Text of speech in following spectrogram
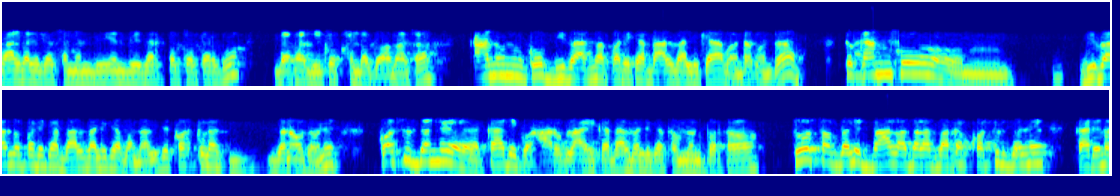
बालबालिका सम्बन्धी दुई हजार पचहत्तरको दफा दुईको खण्ड घमा छ। कानुनको विवादमा परेका बालबालिका भनेर भन्छ। त्यो कानुनको विवादमा परेका बालबालिका भन्नाले चाहिँ कस्तोलाई जनाउँछ भने कसुरजन्य कार्यको आरोप लागेका बालबालिका सम्झनुपर्छ? त्यो शब्दले बाल अदालतबाट कसुरजन्य कार्यमा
